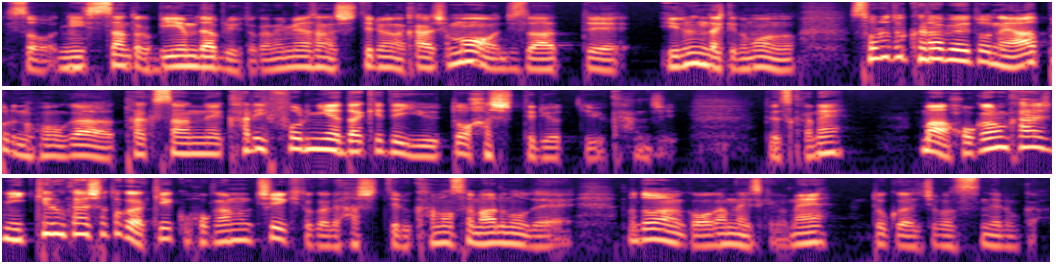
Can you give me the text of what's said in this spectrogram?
そう、日産とか BMW とかね、皆さんが知ってるような会社も実はあっているんだけども、それと比べるとね、アップルの方がたくさんね、カリフォルニアだけで言うと走ってるよっていう感じですかね。まあ他の会社、日系の会社とか結構他の地域とかで走ってる可能性もあるので、まあ、どうなのかわかんないですけどね、どこが一番進んでるのか。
